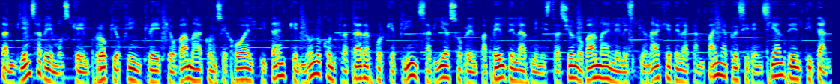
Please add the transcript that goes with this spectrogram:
También sabemos que el propio Flynn cree que Obama aconsejó a El Titán que no lo contratara porque Flynn sabía sobre el papel de la administración Obama en el espionaje de la campaña presidencial de El Titán.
